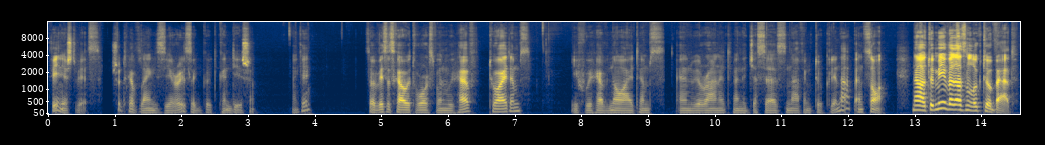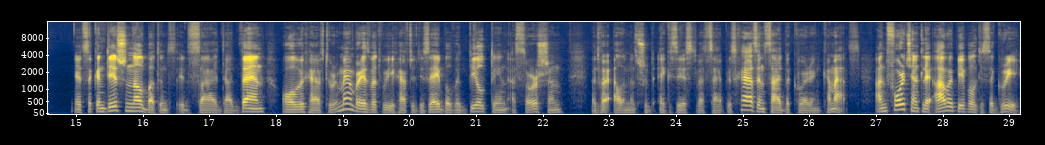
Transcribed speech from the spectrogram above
finished this. Should have length zero is a good condition. Okay. So this is how it works when we have two items if we have no items and we run it when it just says nothing to clean up and so on. Now to me that doesn't look too bad. It's a conditional but inside that then all we have to remember is that we have to disable the built-in assertion that the elements should exist that Cypress has inside the querying commands. Unfortunately other people disagree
